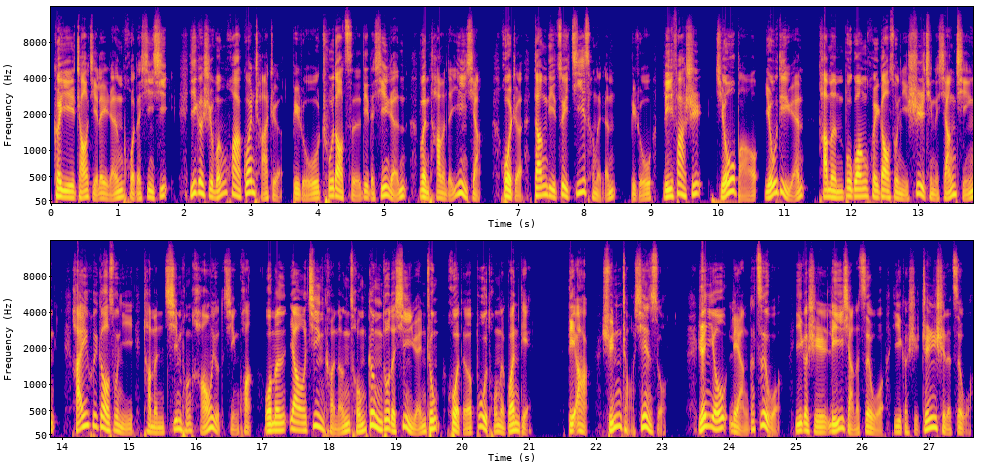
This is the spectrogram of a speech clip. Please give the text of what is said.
可以找几类人获得信息：一个是文化观察者，比如初到此地的新人，问他们的印象；或者当地最基层的人，比如理发师、酒保、邮递员。他们不光会告诉你事情的详情，还会告诉你他们亲朋好友的情况。我们要尽可能从更多的信源中获得不同的观点。第二，寻找线索。人有两个自我，一个是理想的自我，一个是真实的自我，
